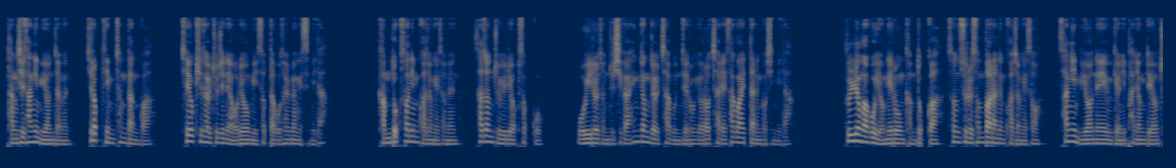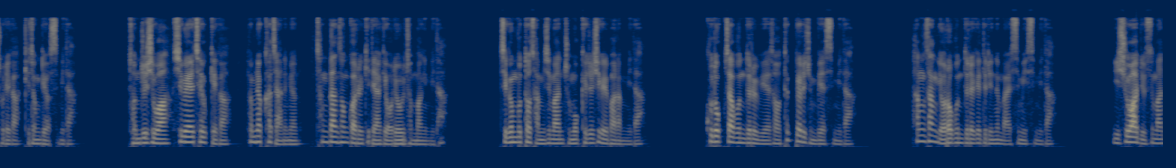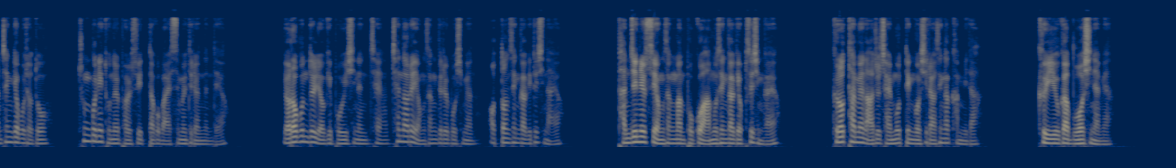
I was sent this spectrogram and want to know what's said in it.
당시 상임위원장은 실업팀 창단과 체육시설 추진에 어려움이 있었다고 설명했습니다. 감독 선임 과정에서는 사전 조율이 없었고 오히려 전주시가 행정 절차 문제로 여러 차례 사과했다는 것입니다. 훌륭하고 영예로운 감독과 선수를 선발하는 과정에서 상임위원회의 의견이 반영되어 조례가 개정되었습니다. 전주시와 시외 체육계가 협력하지 않으면 창단 성과를 기대하기 어려울 전망입니다. 지금부터 잠시만 주목해 주시길 바랍니다. 구독자분들을 위해서 특별히 준비했습니다. 항상 여러분들에게 드리는 말씀이 있습니다. 이슈와 뉴스만 챙겨보셔도 충분히 돈을 벌 수 있다고 말씀을 드렸는데요. 여러분들 여기 보이시는 제 채널의 영상들을 보시면 어떤 생각이 드시나요? 단지 뉴스 영상만 보고 아무 생각이 없으신가요? 그렇다면 아주 잘못된 것이라 생각합니다. 그 이유가 무엇이냐면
